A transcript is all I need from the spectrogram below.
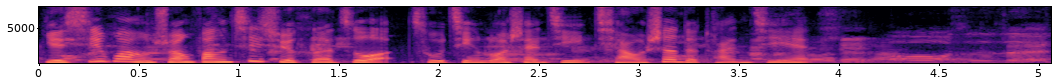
也希望双方继续合作，促进洛杉矶侨社的团结。哦，是是是，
